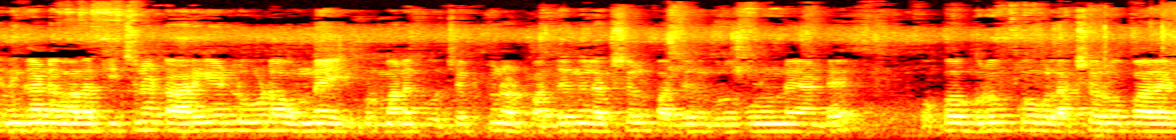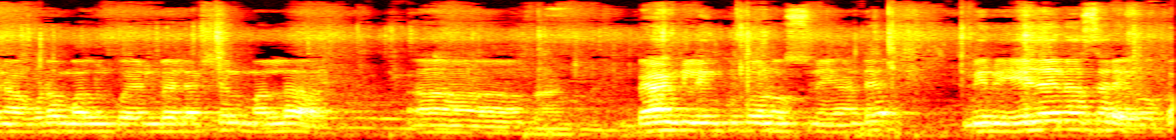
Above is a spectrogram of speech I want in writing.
ఎందుకంటే వాళ్ళకి ఇచ్చిన టార్గెట్లు కూడా ఉన్నాయి. ఇప్పుడు మనకు చెప్తున్నాడు పద్దెనిమిది లక్షలు పద్దెనిమిది గ్రూపులు ఉన్నాయంటే ఒక్కో గ్రూప్కి ఒక లక్ష రూపాయలైనా కూడా మళ్ళీ ఇంకో ఎనభై లక్షలు మళ్ళీ బ్యాంక్ లింక్తో వస్తున్నాయి. అంటే మీరు ఏదైనా సరే ఒక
